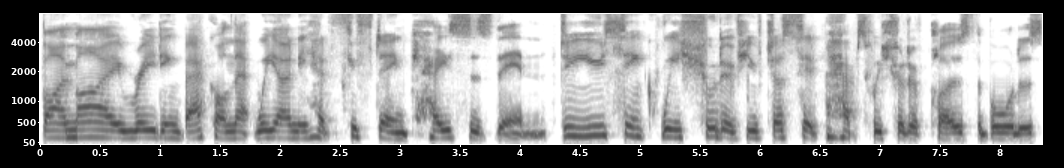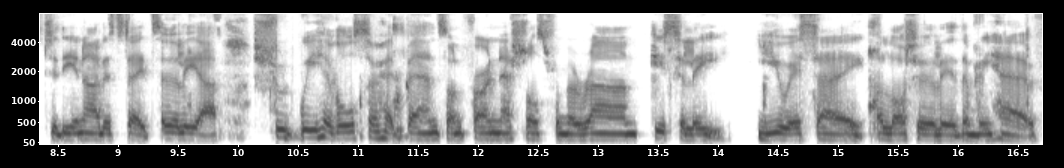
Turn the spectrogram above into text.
By my reading back on that, we only had 15 cases then. Do you think we should have, you've just said perhaps we should have closed the borders to the United States earlier. Should we have also had bans on foreign nationals from Iran, Italy, USA a lot earlier than we have?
